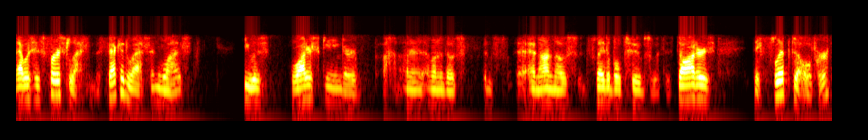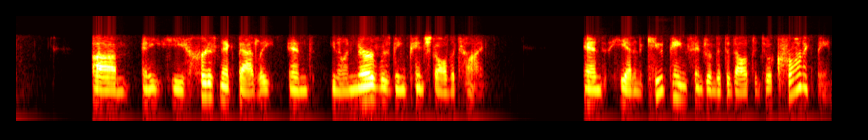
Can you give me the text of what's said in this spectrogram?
That was his first lesson. The second lesson was he was water skiing or on one of those and on those inflatable tubes with his daughters. They flipped over, um, and he he hurt his neck badly, and you know a nerve was being pinched all the time. And he had an acute pain syndrome that developed into a chronic pain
